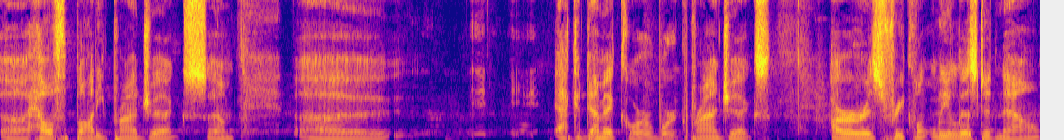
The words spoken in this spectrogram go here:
uh, health body projects. Um, uh, academic or work projects are as frequently listed now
